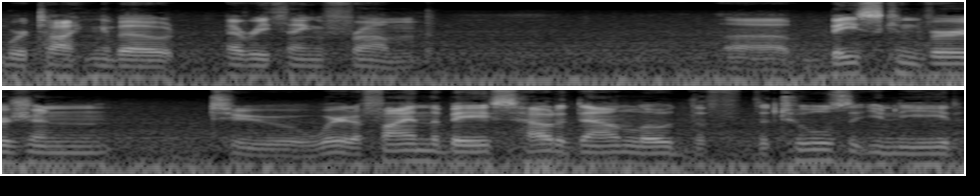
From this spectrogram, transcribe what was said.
we're talking about everything from uh, base conversion to where to find the base, how to download the, the tools that you need,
